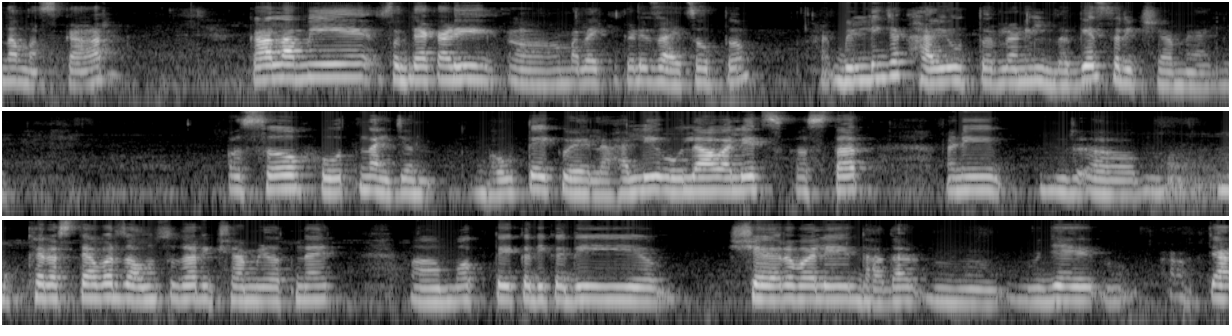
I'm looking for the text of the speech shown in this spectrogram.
नमस्कार. काल आम्ही संध्याकाळी मला एकीकडे जायचं होतं. बिल्डिंगच्या खाली उतरलं आणि लगेच रिक्षा मिळाली. असं होत नाही जन बहुतेक वेळेला. हल्ली ओलावालेच असतात आणि मुख्य रस्त्यावर जाऊनसुद्धा रिक्षा मिळत नाहीत. मग ते कधीकधी शेअरवाले दादा म्हणजे त्या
